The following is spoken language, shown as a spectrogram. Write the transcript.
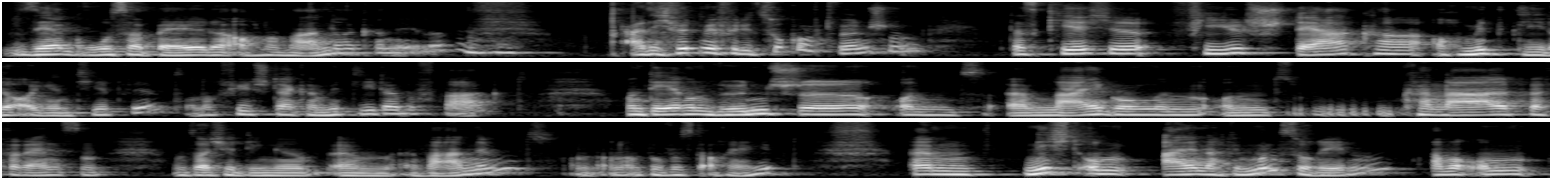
sehr großer Bälde auch nochmal andere Kanäle. Mhm. Also ich würde mir für die Zukunft wünschen, dass Kirche viel stärker auch mitgliederorientiert wird und auch viel stärker Mitglieder befragt und deren Wünsche und ähm, Neigungen und Kanalpräferenzen und solche Dinge ähm, wahrnimmt und, und, und, bewusst auch erhebt. Ähm, nicht um allen nach dem Mund zu reden, aber um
